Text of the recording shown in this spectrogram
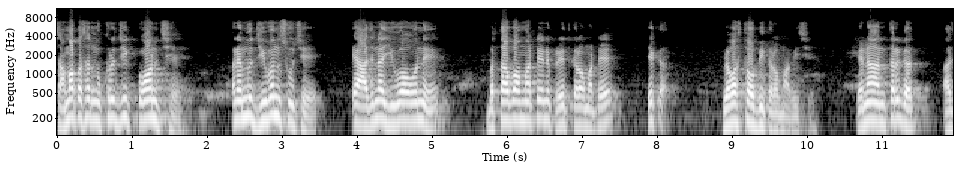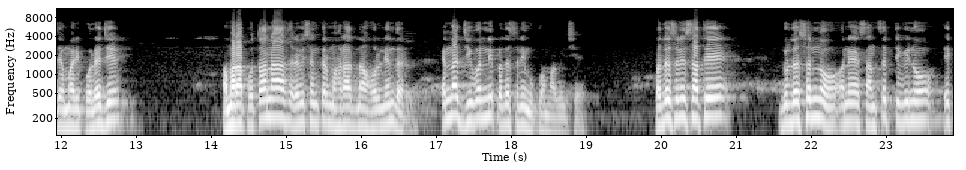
શ્યામાપ્રસાદ મુખર્જી કોણ છે અને એમનું જીવન શું છે એ આજના યુવાઓને બતાવવા માટે અને પ્રેરિત કરવા માટે એક વ્યવસ્થા ઊભી કરવામાં આવી છે. એના અંતર્ગત આજે અમારી કોલેજે અમારા પોતાના રવિશંકર મહારાજના હોલની અંદર એમના જીવનની પ્રદર્શની મૂકવામાં આવી છે. પ્રદર્શની સાથે દૂરદર્શનનો અને સાંસદ ટીવીનો એક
